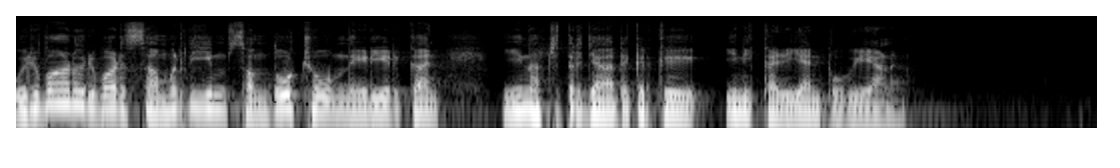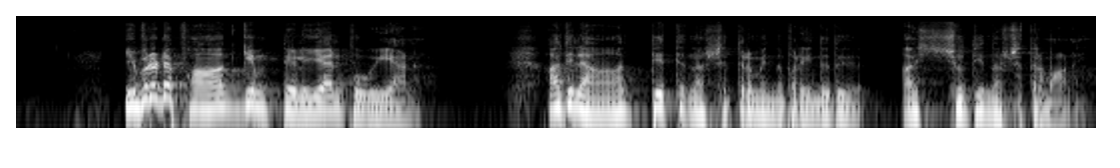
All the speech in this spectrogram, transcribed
ഒരുപാട് ഒരുപാട് സമൃദ്ധിയും സന്തോഷവും നേടിയെടുക്കാൻ ഈ നക്ഷത്ര ജാതകർക്ക് ഇനി കഴിയാൻ പോവുകയാണ്. ഇവരുടെ ഭാഗ്യം തെളിയാൻ പോവുകയാണ്. അതിലാദ്യത്തെ നക്ഷത്രം എന്ന് പറയുന്നത് അശ്വതി നക്ഷത്രമാണ്.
